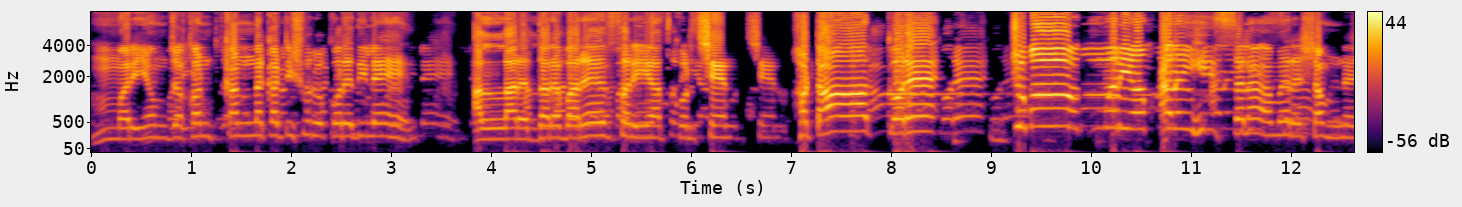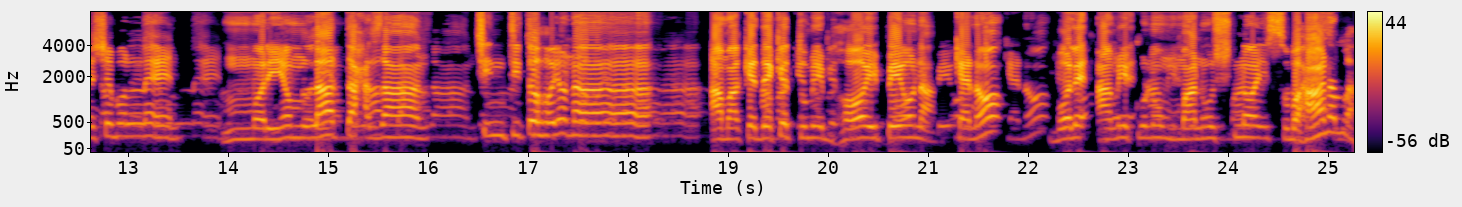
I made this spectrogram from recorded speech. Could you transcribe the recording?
মারিয়াম যখন কান্নাকাটি শুরু করে দিলেন আল্লাহর দরবারে ফরিয়াদ করছেন। হঠাৎ করে যুবক মারিয়াম আলাইহিস সালামের সামনে এসে বললেন মারিয়াম লা তাহজান চিন্তিত হইও না। আমাকে দেখে তুমি ভয় পেও না। কেন? বলে আমি কোনো মানুষ নই। সুবহানাল্লাহ।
